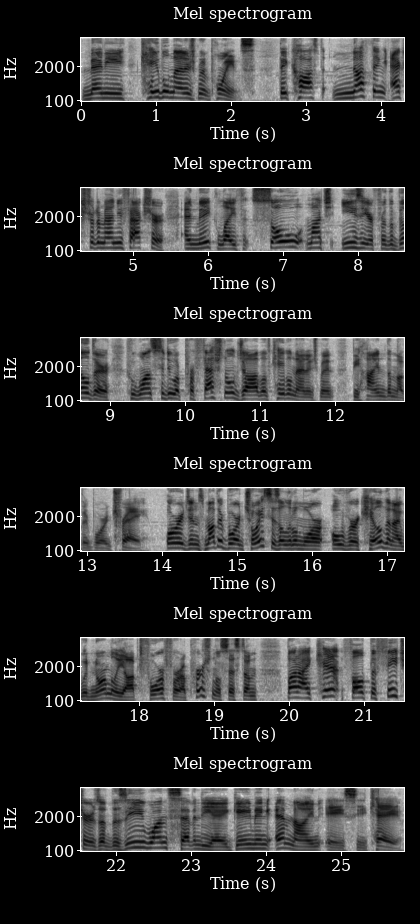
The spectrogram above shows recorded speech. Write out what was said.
many cable management points they cost nothing extra to manufacture and make life so much easier for the builder who wants to do a professional job of cable management behind the motherboard tray. Origin's motherboard choice is a little more overkill than I would normally opt for for a personal system, but I can't fault the features of the Z170A Gaming M9 ACK.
